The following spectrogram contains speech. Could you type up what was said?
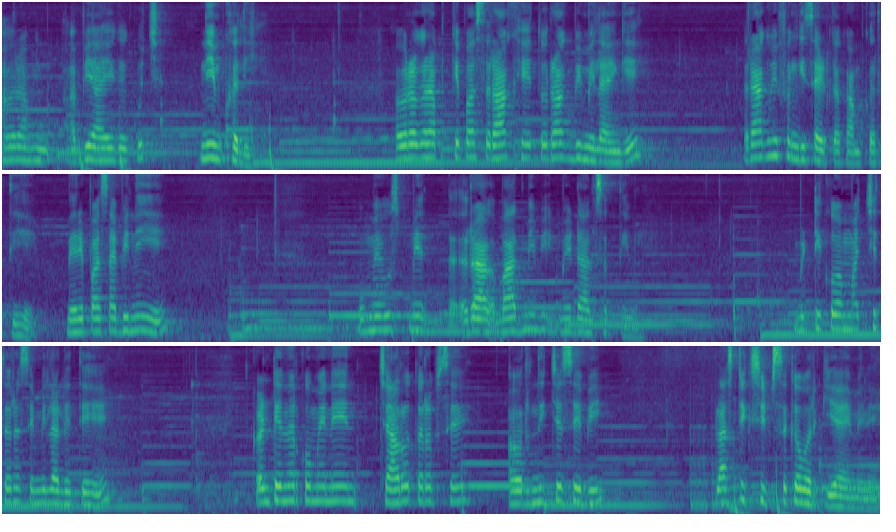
और हम अभी आएगा कुछ नीम खली और अगर आपके पास राख है तो राख भी मिलाएँगे। राख भी फंगीसाइड का काम करती है। मेरे पास अभी नहीं है। वो मैं उसमें बाद में भी मैं डाल सकती हूँ। मिट्टी को हम अच्छी तरह से मिला लेते हैं। कंटेनर को मैंने चारों तरफ़ से और नीचे से भी प्लास्टिक शीट से कवर किया है मैंने।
